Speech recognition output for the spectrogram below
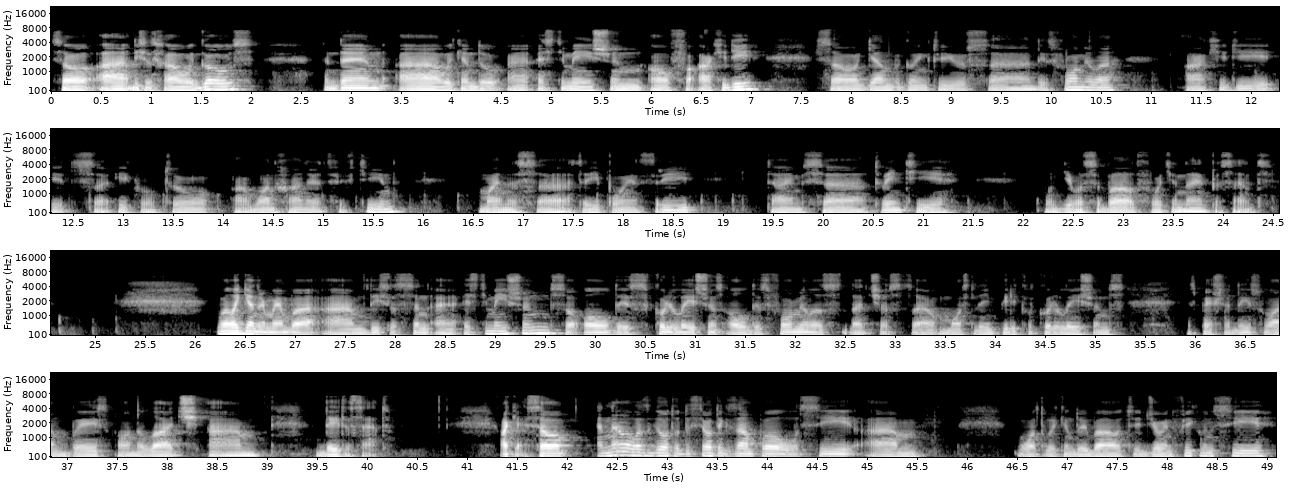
So uh, this is how it goes and then uh, we can do uh, estimation of RQD so again we're going to use uh, this formula. RQD it's uh, equal to uh, 115 minus, uh, 3.3 times 20 will give us about 49 percent well, again, remember, um, this is an uh, estimation, so all these correlations, all these formulas, that's just uh, mostly empirical correlations, especially this one, based on a large um, data set. Okay, so, and now let's go to the third example. Let's see um, what we can do about joint frequency.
